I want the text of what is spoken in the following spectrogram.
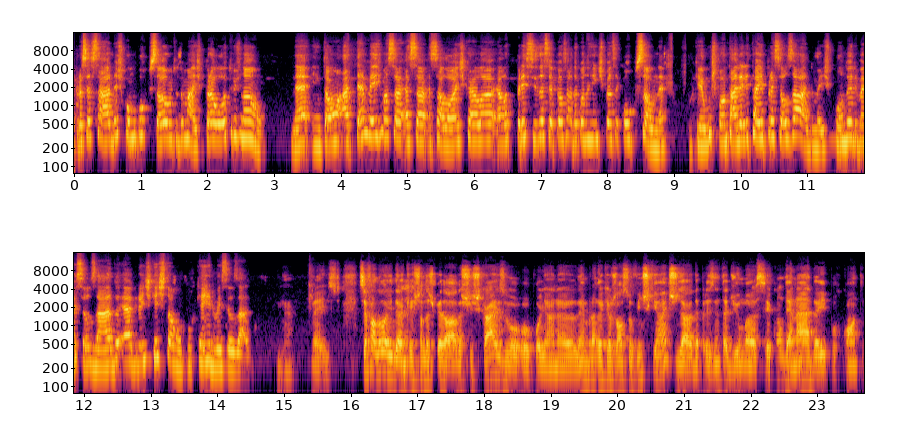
processadas como corrupção e tudo mais. Para outros, não. Né? Então, até mesmo essa, essa, essa lógica, ela, ela precisa ser pensada quando a gente pensa em corrupção, né? Porque o espantalho, ele está aí para ser usado, mas quando ele vai ser usado é a grande questão, por quem ele vai ser usado. É, é isso. Você falou aí da questão das pedaladas fiscais, o, o Poliana, lembrando aqui aos nossos ouvintes que antes da, da presidenta Dilma ser condenada aí por conta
